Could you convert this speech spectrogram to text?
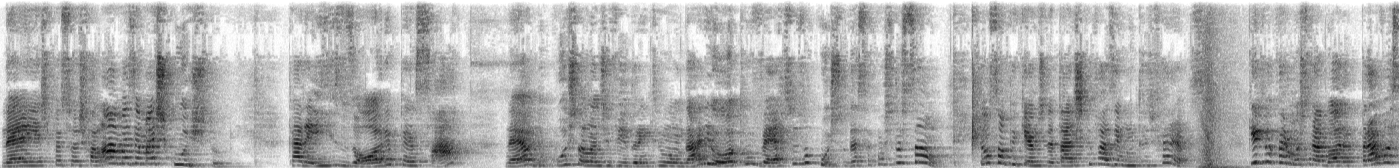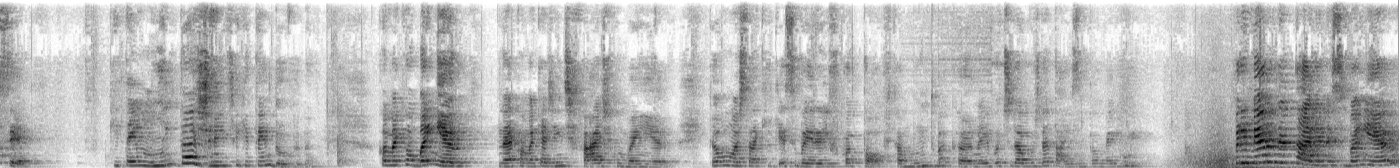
né? E as pessoas falam, ah, mas é mais custo. Cara, é irrisório pensar, né, do custo da lã de vidro entre um andar e outro versus o custo dessa construção. Então são pequenos detalhes que fazem muita diferença. O que, que eu quero mostrar agora pra você? Que tem muita gente que tem dúvida. Como é que é o banheiro, né? Como é que a gente faz com o banheiro. Então eu vou mostrar aqui que esse banheiro ele ficou top, tá muito bacana e vou te dar alguns detalhes, então vem comigo. Primeiro detalhe nesse banheiro,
